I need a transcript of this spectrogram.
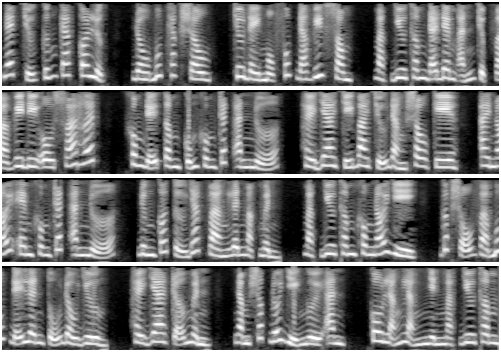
nét chữ cứng cáp có lực, đầu bút khắc sâu, chưa đầy một phút đã viết xong, mặt dư thâm đã đem ảnh chụp và video xóa hết, không để tâm cũng không trách anh nữa, hề gia chỉ ba chữ đằng sau kia, ai nói em không trách anh nữa, đừng có tự giác vàng lên mặt mình, mặt dư thâm không nói gì, gấp sổ và bút để lên tủ đầu giường, hề gia trở mình, nằm sấp đối diện người anh, cô lặng lặng nhìn mặt dư thâm,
